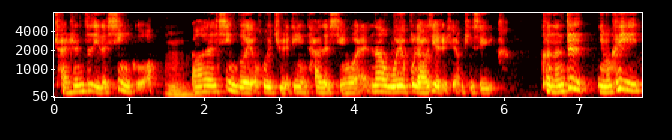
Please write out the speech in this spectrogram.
产生自己的性格，嗯然后他的性格也会决定他的行为。那我也不了解这些 NPC，可能这你们可以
